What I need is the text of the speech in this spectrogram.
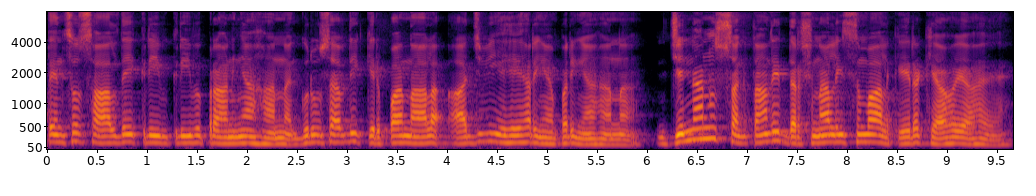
300 ਸਾਲ ਦੇ ਕਰੀਬ ਕਰੀਬ ਪੁਰਾਣੀਆਂ ਹਨ। ਗੁਰੂ ਸਾਹਿਬ ਦੀ ਕਿਰਪਾ ਨਾਲ ਅੱਜ ਵੀ ਇਹ ਹਰੀਆਂ ਭਰੀਆਂ ਹਨ, ਜਿਨ੍ਹਾਂ ਨੂੰ ਸੰਗਤਾਂ ਦੇ ਦਰਸ਼ਨਾਂ ਲਈ ਸੰਭਾਲ ਕੇ ਰੱਖਿਆ ਹੋਇਆ ਹੈ।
